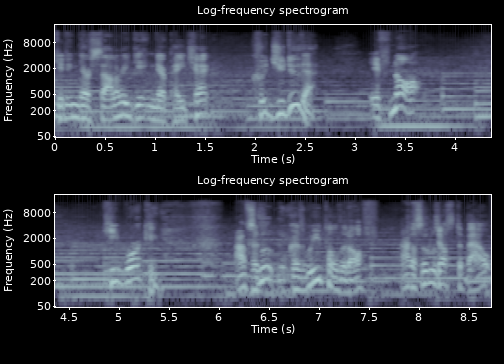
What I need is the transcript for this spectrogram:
getting their salary, getting their paycheck? Could you do that? If not, keep working. Absolutely. Because we pulled it off. Just- Absolutely. Just, about.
